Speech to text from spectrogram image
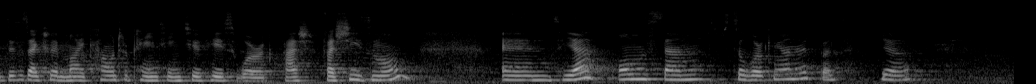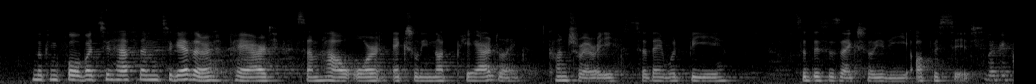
this is actually my counter painting to his work, Fas- Fascismo. And yeah, almost done, still working on it, but yeah. Looking forward to have them together, paired somehow, or actually not paired, like contrary, so they would be so this is actually the opposite. Like a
